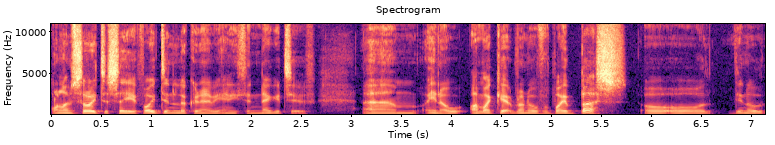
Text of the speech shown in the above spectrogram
Well, I'm sorry to say, if I didn't look at any, anything negative, um, you know, I might get run over by a bus, or, or you know,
